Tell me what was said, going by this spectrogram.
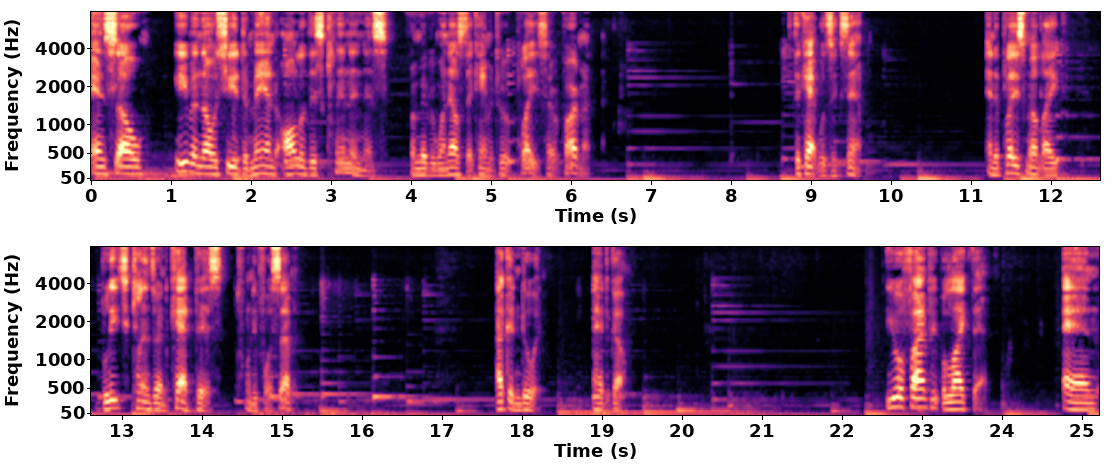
And so, even though she had demand all of this cleanliness from everyone else that came into her place, her apartment, the cat was exempt. And the place smelled like bleach, cleanser, and cat piss 24 7. I couldn't do it. I had to go. You will find people like that, and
